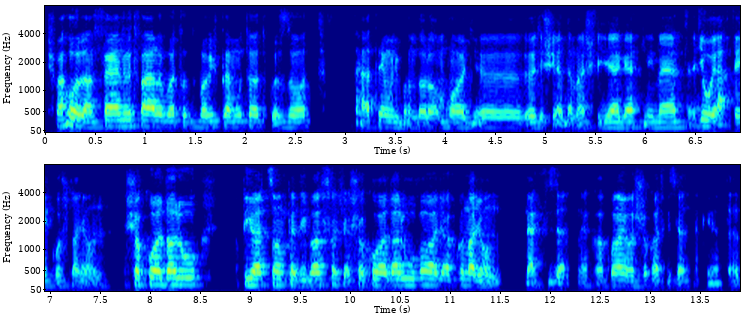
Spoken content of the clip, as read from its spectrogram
és már holland felnőtt válogatottban is bemutatkozott, tehát én úgy gondolom, hogy őt is érdemes figyelgetni, mert egy jó játékos nagyon sokoldalú, a piacon pedig az, hogyha sokoldalú vagy, akkor nagyon megfizetnek, akkor nagyon sokat fizetnek érted.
